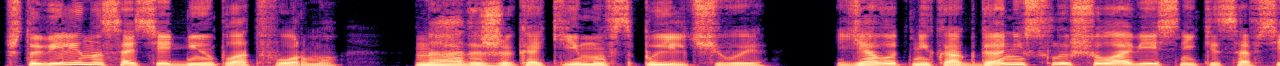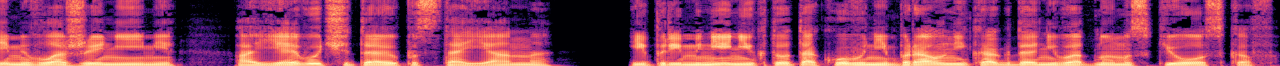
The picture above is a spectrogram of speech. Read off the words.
что вели на соседнюю платформу. «Надо же, какие мы вспыльчивые! Я вот никогда не слышал о вестнике со всеми вложениями, а я его читаю постоянно, и при мне никто такого не брал никогда ни в одном из киосков».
